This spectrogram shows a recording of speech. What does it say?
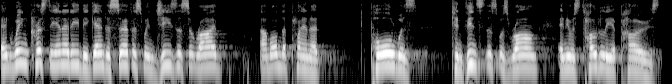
And when Christianity began to surface, when Jesus arrived um, on the planet, Paul was convinced this was wrong and he was totally opposed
